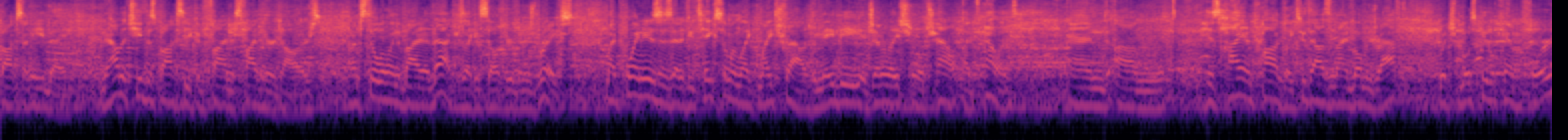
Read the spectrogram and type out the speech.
box on eBay. Now the cheapest box that you can find is $500, and I'm still willing to buy it at that because I can sell it through vintage breaks. My point is, is that if you take someone like Mike Trout, who may be a generational talent, and um, his high-end product like 2009 Bowman Draft, which most people can't afford,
